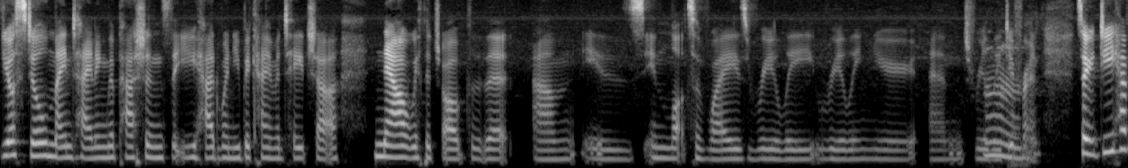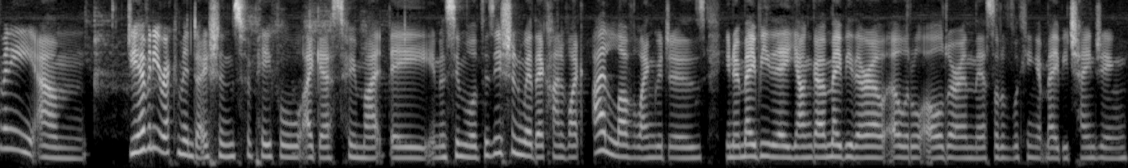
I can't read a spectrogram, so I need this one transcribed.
you're still maintaining the passions that you had when you became a teacher now with a job that um, is in lots of ways really really new and really mm. different so do you have any um, do you have any recommendations for people i guess who might be in a similar position where they're kind of like i love languages you know maybe they're younger maybe they're a, a little older and they're sort of looking at maybe changing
